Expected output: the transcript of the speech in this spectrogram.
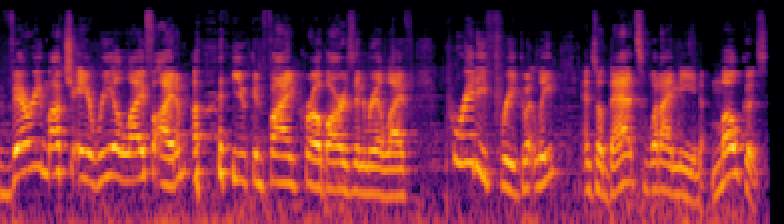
Very much a real life item. you can find crowbars in real life pretty frequently, and so that's what I mean. Mochas,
